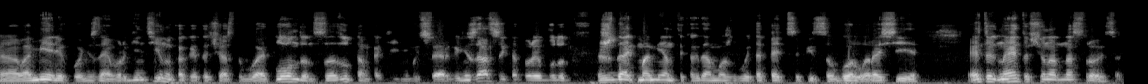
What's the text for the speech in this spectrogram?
в Америку, не знаю, в Аргентину, как это часто бывает, Лондон, создадут там какие-нибудь свои организации, которые будут ждать моменты, когда можно будет опять цепиться в горло России. Это, на это все надо настроиться.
